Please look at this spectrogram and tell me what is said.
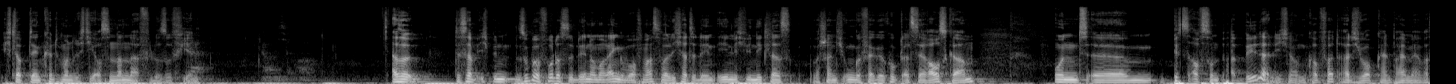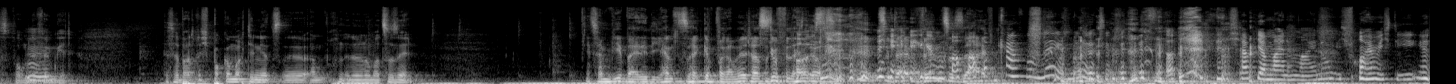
Ich glaube, den könnte man richtig auseinander philosophieren. Also deshalb, ich bin super froh, dass du den nochmal reingeworfen hast, weil ich hatte den ähnlich wie Niklas wahrscheinlich ungefähr geguckt, als der rauskam. Und ähm, bis auf so ein paar Bilder, die ich noch im Kopf hatte, hatte ich überhaupt keinen Peil mehr, was, worum der Film geht. Deshalb hat richtig Bock gemacht, den jetzt äh, am Wochenende nochmal zu sehen. Jetzt haben wir beide die ganze Zeit gebrabbelt. Hast du vielleicht was zu deinem Film zu überhaupt sagen? Kein Problem. nö. ich habe ja meine Meinung. Ich freue mich, die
